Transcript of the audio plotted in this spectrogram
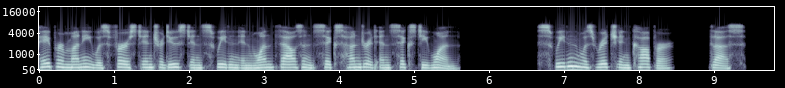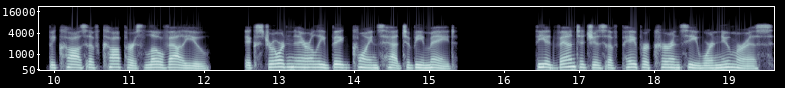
Paper money was first introduced in Sweden in 1661. Sweden was rich in copper, thus, because of copper's low value, extraordinarily big coins had to be made. The advantages of paper currency were numerous,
